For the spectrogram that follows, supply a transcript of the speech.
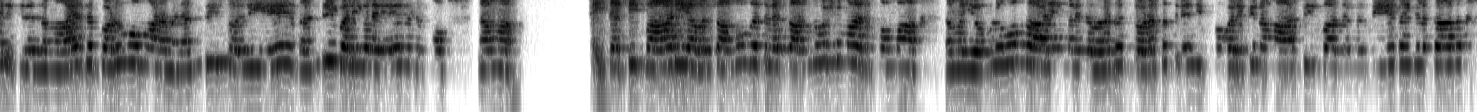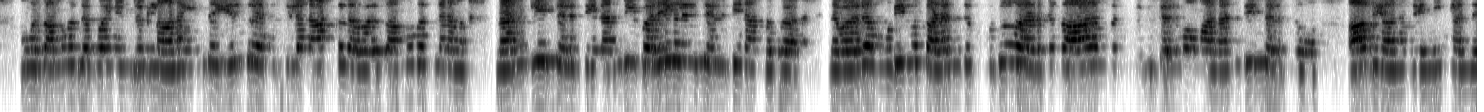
இருக்கிறது நம்ம ஆயத்தப்படுவோமா நம்ம நன்றி சொல்லியே நன்றி பலிகளை ஏறெடுப்போம். நம்ம தட்டி பாடி அவர் சமூகத்துல சந்தோஷமா இருப்போமா? நம்ம எவ்வளவோ காரியங்கள் இந்த வருடம் தொடக்கத்துல இருந்து இப்ப வரைக்கும் நம்ம ஆசீர்வாதங்கள் தேவைகளுக்காக உங்க சமூகத்துல போய் நின்றுக்கலாம் ஆனா இந்த இருக்கிற இந்த சில நாட்கள் அவர் சமூகத்துல நம்ம நன்றி செலுத்தி நன்றி பலிகளை செலுத்தி நமக்கு இந்த வருடம் முடிவு கடந்து புது வருடத்துக்கு ஆரம்ப சமூகத்துக்கு செல்வோமா? நன்றி செலுத்துவோம். ஆவியானவரே நீங்க அந்த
